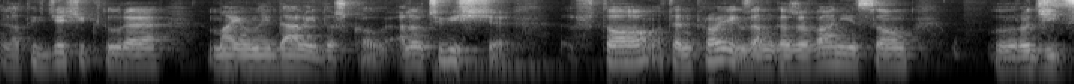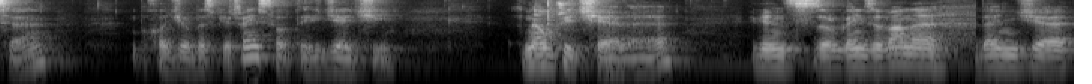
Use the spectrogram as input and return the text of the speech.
dla tych dzieci, które mają najdalej do szkoły. Ale oczywiście w to, ten projekt zaangażowani są rodzice, bo chodzi o bezpieczeństwo tych dzieci, nauczyciele, więc zorganizowane będzie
